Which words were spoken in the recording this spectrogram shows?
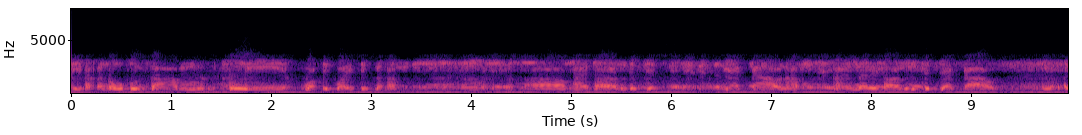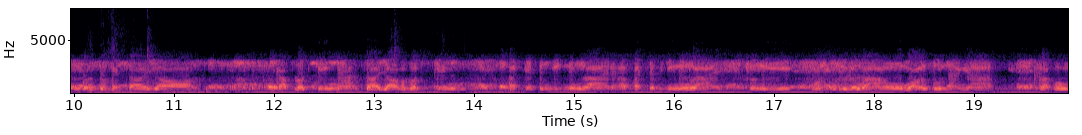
สี่พระโขนงศูนย์สามช่วงนี้วอสิบไว้สิบนะครับอ่าภายในซอยอนุสิบเจ็ดแยกเก้านะครับภายในซอยอนุสิบเจ็ดแยกเก้าเบื้องต้นเป็นจอยอกับรถเก๋งนะฮะจอยอกับรถเก๋งบาดเจ็บเป็นหญิงหนึ่งรายนะครับบาดเจ็บเป็นหญิงหนึ่งราย ช่วงนี้อยู่ระหว่างวางศูนย์ทางญาติครับผม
